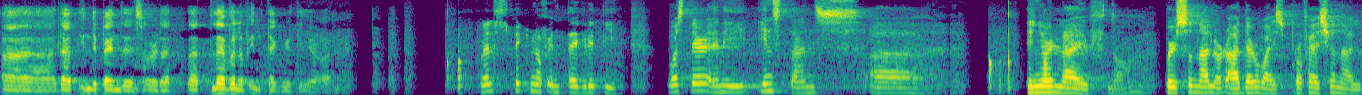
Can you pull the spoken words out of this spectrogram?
uh, that independence or that, that level of integrity, Your Honor. Well, speaking of integrity, was there any instance uh, in your life, no, personal or otherwise, professional,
